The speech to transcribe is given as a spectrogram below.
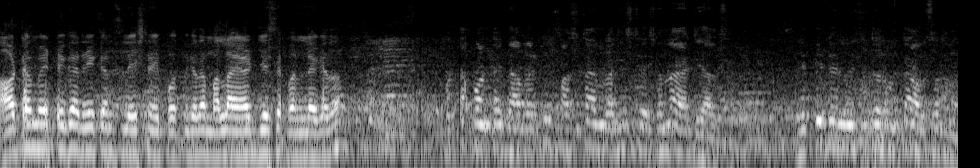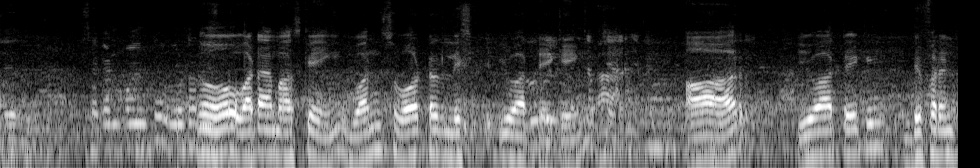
ఆటోమేటిక్గా రీకన్సిలేషన్ అయిపోతుంది కదా మళ్ళీ యాడ్ చేసే పనిలే కదా? కొత్త కాబట్టి ఫస్ట్ టైం రిజిస్ట్రేషన్లో యాడ్ చేయాలి సార్. రిపీటెడ్ విజిటర్ ఉంటే అవసరం లేదు. Second point voter No, what I am asking, once voter list you are taking, or you are taking different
